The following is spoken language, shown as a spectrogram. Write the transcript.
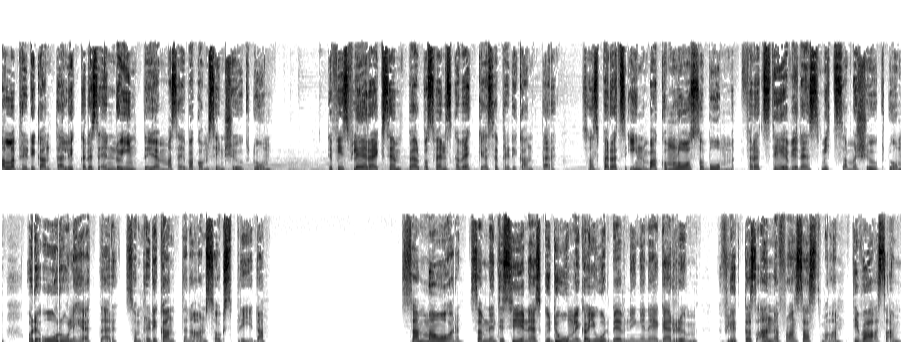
Alla predikanter lyckades ändå inte gömma sig bakom sin sjukdom. Det finns flera exempel på svenska väckelsepredikanter som spärrats in bakom lås och bom för att stävja den smittsamma sjukdom och de oroligheter som predikanterna ansågs sprida. Samma år som den till synes gudomliga jordbävningen äger rum flyttas Anna från Sastmala till Vasa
